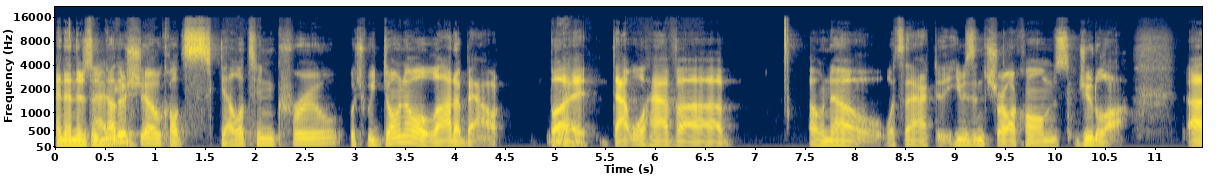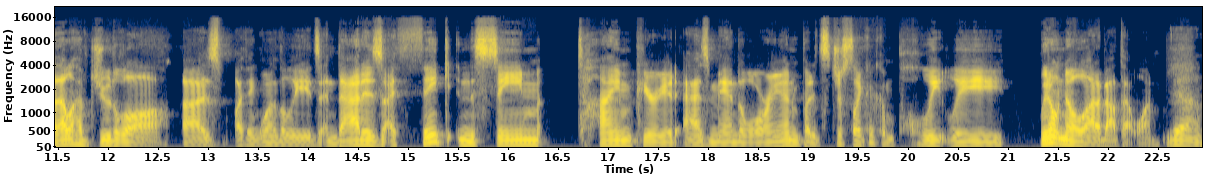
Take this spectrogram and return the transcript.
and then there's I another mean- show called Skeleton Crew, which we don't know a lot about, but Yeah. that will have uh oh no, what's that actor? He was in Sherlock Holmes, Jude Law. Uh, that will have Jude Law as I think one of the leads, and that is I think in the same time period as Mandalorian, but it's just like a completely we don't know a lot about that one. Yeah.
